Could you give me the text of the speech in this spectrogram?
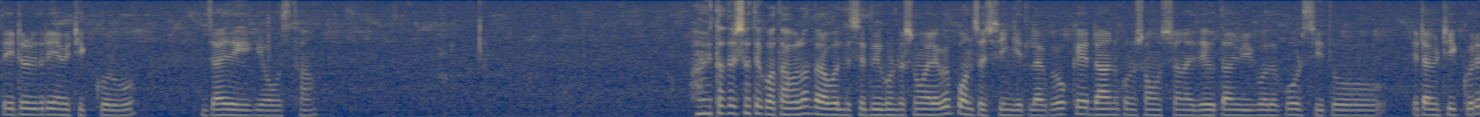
তো এটার ভিতরেই আমি ঠিক করব, যাই দেখি কি অবস্থা। আমি তাদের সাথে কথা বললাম, তারা বলতেছে দুই ঘণ্টা সময় লাগবে, পঞ্চাশ রিঙ্গিত লাগবে। ওকে ডান কোনো সমস্যা নাই, যেহেতু আমি বিপদে পড়ছি, তো এটা আমি ঠিক করে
